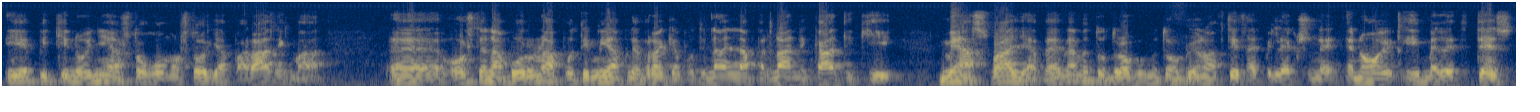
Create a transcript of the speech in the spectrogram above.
η επικοινωνία στο Γομοστό για παράδειγμα ε, ώστε να μπορούν από τη μία πλευρά και από την άλλη να περνάνε οι κάτοικοι με ασφάλεια βέβαια, με τον τρόπο με τον οποίο αυτοί θα επιλέξουν ενώ οι μελετητές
